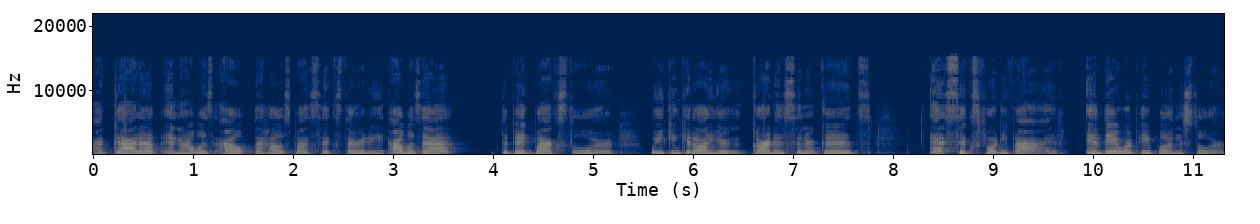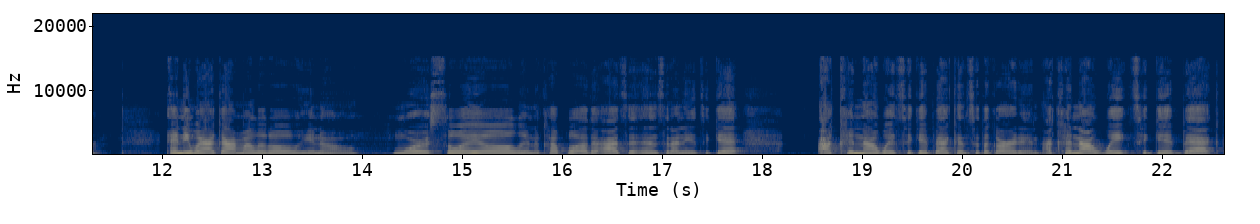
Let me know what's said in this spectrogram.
I got up and I was out the house by 6:30. I was at the big box store where you can get all your garden center goods at 6:45 and there were people in the store. Anyway, I got my little, you know, more soil and a couple other odds and ends that I needed to get. I could not wait to get back into the garden. I could not wait to get back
